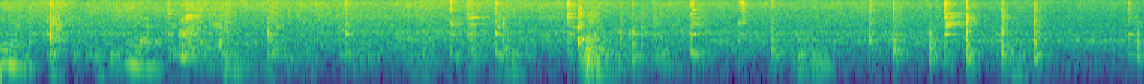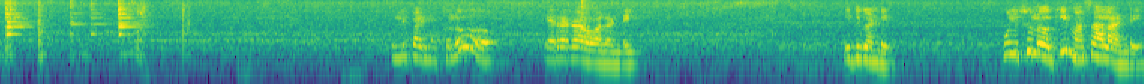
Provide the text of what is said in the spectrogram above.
ఇదిగోండి. ఇలాగా. ఉల్లిపాయ ముక్కలు ఎర్రగా అవ్వాలండి ఇదిగోండి. పులుసులోకి మసాలా అండి.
